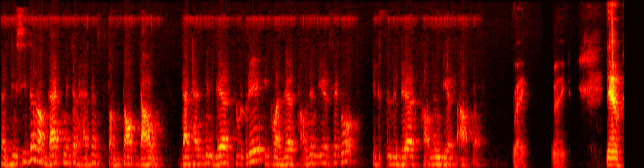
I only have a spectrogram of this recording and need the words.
The decision of that nature happens from top down. That has been there today. It was there thousand years ago. It will be there thousand years after. Right. Right. Now,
